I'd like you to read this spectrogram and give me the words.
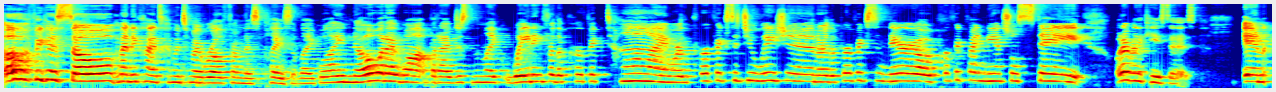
Oh, because so many clients come into my world from this place of like, well, I know what I want, but I've just been like waiting for the perfect time or the perfect situation or the perfect scenario, perfect financial state, whatever the case is. And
